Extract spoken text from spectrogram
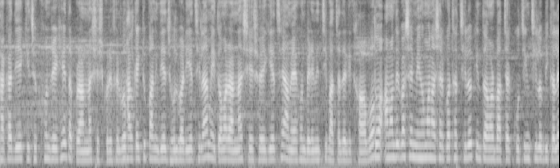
ঢাকা দিয়ে কিছুক্ষণ রেখে তারপর রান্না শেষ করে ফেলব। হালকা একটু পানি দিয়ে ঝোল বাড়িয়েছিলাম। এই তো আমার রান্না শেষ হয়ে গিয়েছে। আমি এখন বেড়ে নিচ্ছি বাচ্চাদেরকে খাওয়াবো। তো আমাদের বাসায় মেহমান আসার কথা ছিল, কিন্তু আমার বাচ্চার কোচিং ছিল বিকালে,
